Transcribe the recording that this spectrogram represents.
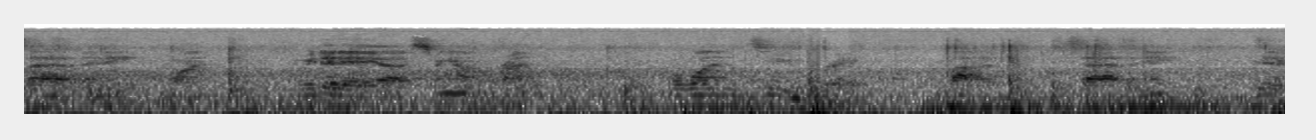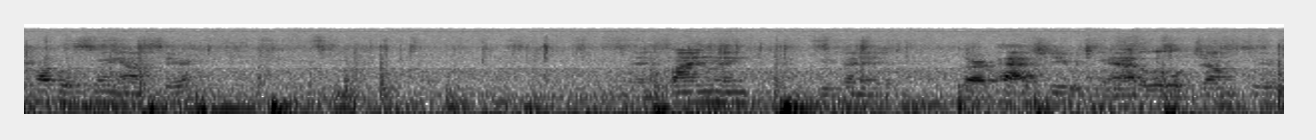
seven, eight, one. And we did a uh, swing out in front. A one, two, three, five, seven, eight. We did a couple of swing outs here. And then finally we finished with our Apache, which we can add a little jump to.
